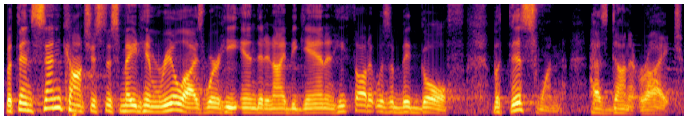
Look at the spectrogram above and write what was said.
But then sin consciousness made him realize where he ended and I began, and he thought it was a big gulf. But this one has done it right.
